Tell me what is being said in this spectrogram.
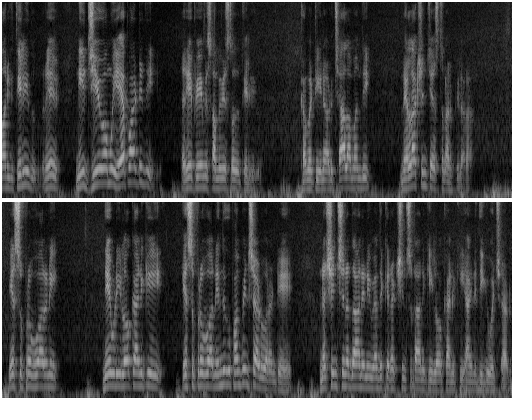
వారికి తెలియదు రే నీ జీవము ఏపాటిది రేపేమి సంభవిస్తుందో తెలియదు కాబట్టి ఈనాడు చాలామంది నిర్లక్ష్యం చేస్తున్నారు పిల్లరా. యేసుప్రభు వారిని దేవుడి లోకానికి యేసుప్రభు వారిని ఎందుకు పంపించాడు అనంటే అంటే నశించిన దానిని వెదకి రక్షించడానికి ఈ లోకానికి ఆయన దిగి వచ్చాడు.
